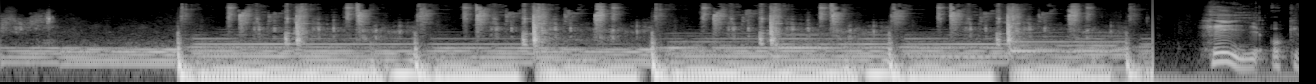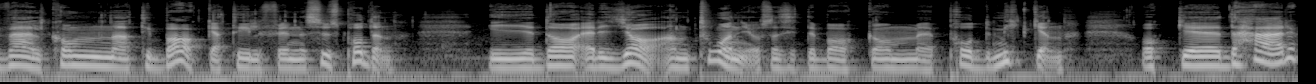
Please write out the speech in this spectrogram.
Hej och välkomna tillbaka till Freneshus-podden. Idag är det jag, Antonio, som sitter bakom eh, poddmicken. Och eh, det här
